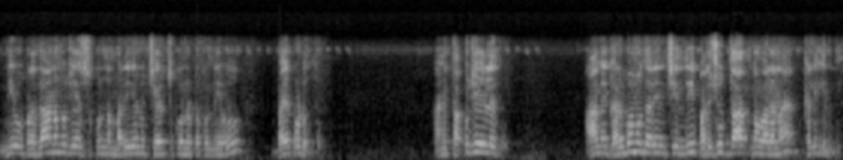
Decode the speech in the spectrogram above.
నీవు ప్రదానము చేసుకున్న మరియను చేర్చుకొనుటకు నీవు భయపడొద్దు. ఆమె తప్పు చేయలేదు. ఆమె గర్భము ధరించింది పరిశుద్ధాత్మ వలన కలిగింది.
